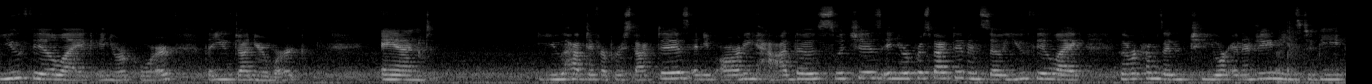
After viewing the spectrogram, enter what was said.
you feel like in your core that you've done your work. And you have different perspectives and you've already had those switches in your perspective. And so you feel like whoever comes into your energy needs to be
